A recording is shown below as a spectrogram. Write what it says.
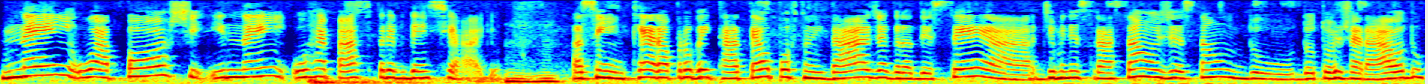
nem o aporte e nem o repasse previdenciário. Uhum. Assim, quero aproveitar até a oportunidade, agradecer a administração e gestão do Dr. Geraldo,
